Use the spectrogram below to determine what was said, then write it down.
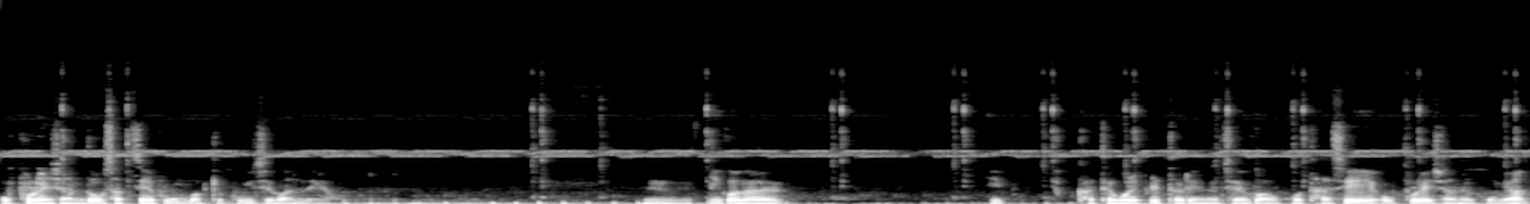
오퍼레이션도 삭제 부분밖에 보이지가 않네요. 음, 이거는 이 카테고리 필터링을 제거하고 다시 오퍼레이션을 보면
